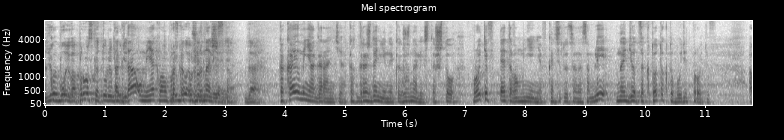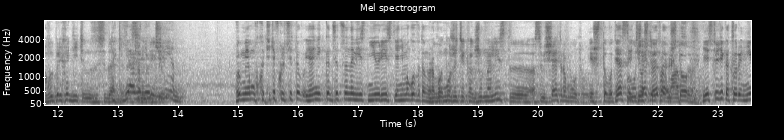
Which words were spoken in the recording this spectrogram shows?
Любой будет- вопрос, который будет... Тогда у меня к вам вопрос как у журналиста. Да. Какая у меня гарантия, как гражданина и как журналиста, что против этого мнения в Конституционной Ассамблее найдется кто-то, кто будет против? А вы приходите на заседание Так я же не член. Вы меня хотите включить? Я не конституционалист, не юрист, я не могу в этом Вы работать. можете как журналист э, освещать работу. И что? Вот я осветил, что, это, что есть люди, которые не,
